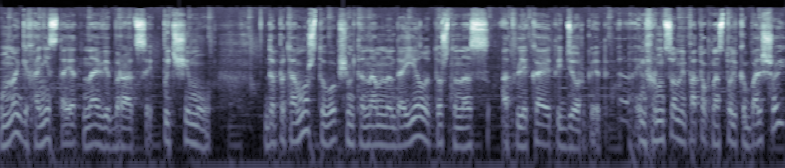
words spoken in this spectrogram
У многих они стоят на вибрации. Почему? Да потому что, в общем-то, нам надоело то, что нас отвлекает и дергает. Информационный поток настолько большой,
